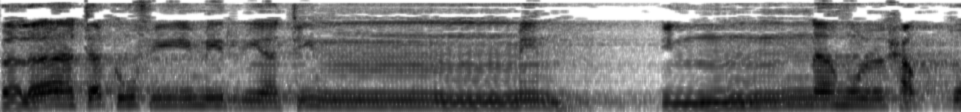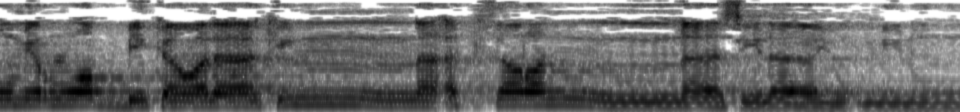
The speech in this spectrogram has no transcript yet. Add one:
فَلَا تَكُ فِي مِرْيَةٍ مِّنْهُ ۚ إِنَّهُ الْحَقُّ مِن رَّبِّكَ وَلَٰكِنَّ أَكْثَرَ النَّاسِ لَا يُؤْمِنُونَ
